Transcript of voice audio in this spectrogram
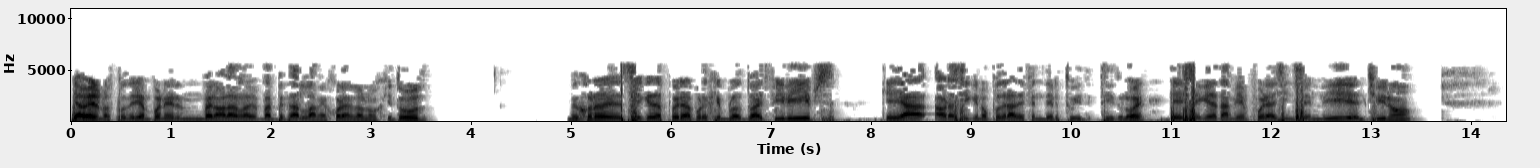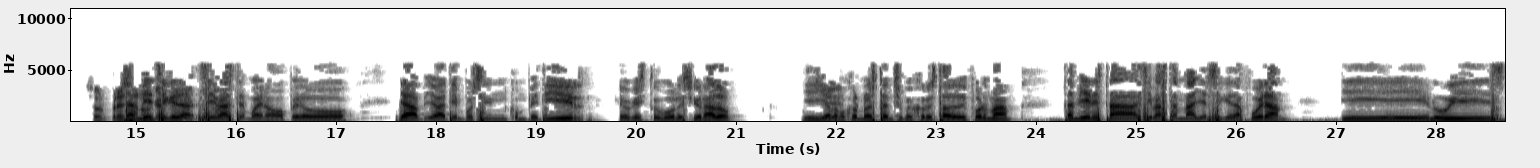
Y a ver, nos podrían poner, bueno, ahora va a empezar la mejora en la longitud. Mejora, se queda fuera, por ejemplo, Dwight Phillips, que ya ahora sí que no podrá defender tu título, ¿eh? Que se queda también fuera Jinsen Lee, el chino. Sorpresa. También ¿no? se Que queda Sebastián, bueno, pero ya lleva tiempo sin competir, creo que estuvo lesionado y Sí. a lo mejor no está en su mejor estado de forma. También está Sebastián Mayer, se queda fuera y Luis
